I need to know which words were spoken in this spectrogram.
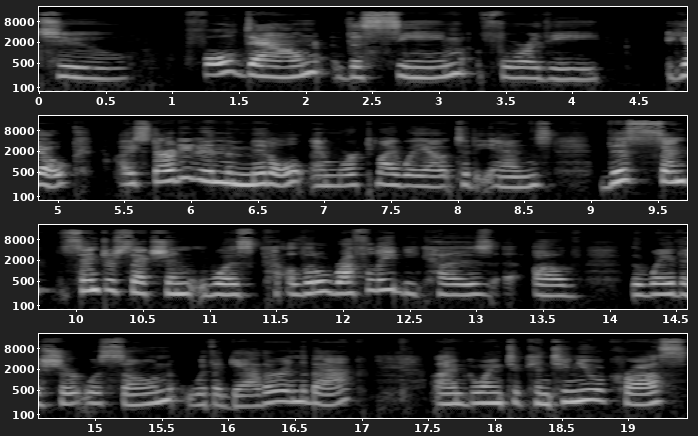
to fold down the seam for the yoke. I started in the middle and worked my way out to the ends. This center section was a little ruffly because of the way the shirt was sewn with a gather in the back. I'm going to continue across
